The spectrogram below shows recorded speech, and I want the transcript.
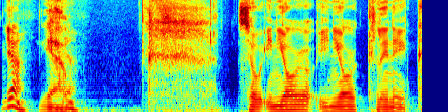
Yeah. Yeah. So in your in your clinic,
